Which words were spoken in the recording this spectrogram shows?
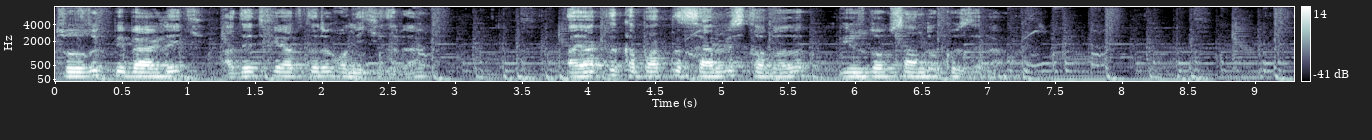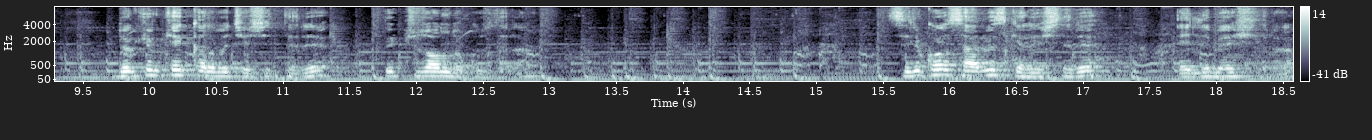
Tuzluk biberlik adet fiyatları 12 lira. Ayaklı kapaklı servis tabağı 199 lira. Döküm kek kalıbı çeşitleri 319 lira. Silikon servis gereçleri 55 lira.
